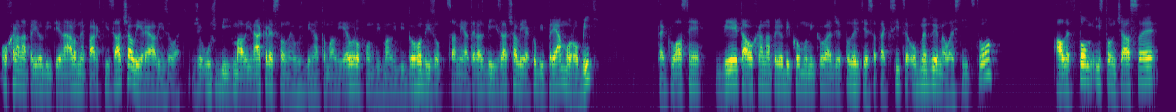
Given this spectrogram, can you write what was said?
ochrana prírody, tie národné parky začali realizovať, že už by ich mali nakreslené, už by na to mali eurofondy, mali by dohody s obcami a teraz by ich začali akoby priamo robiť, tak vlastne vie tá ochrana prírody komunikovať, že pozrite sa, tak síce obmedzujeme lesníctvo, ale v tom istom čase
